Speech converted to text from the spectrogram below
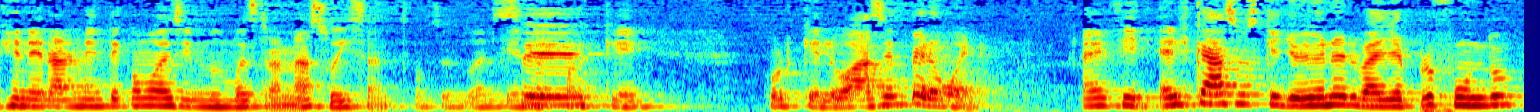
generalmente, como decimos, muestran a Suiza. Entonces no entiendo por, qué, por qué lo hacen, pero bueno en fin, el caso es que yo vivo en el Valle Profundo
